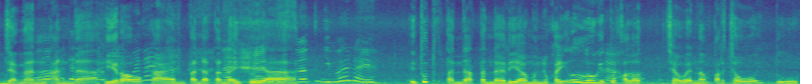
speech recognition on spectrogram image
Jangan Oh, anda hiraukan tanda-tanda itu ya. Sesuatu gimana ya? Itu tuh tanda-tanda dia menyukai lu gitu. Kalau cewek nampar cowok itu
